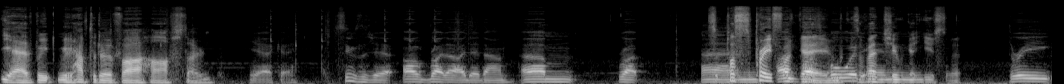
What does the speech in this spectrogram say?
Yeah, we we have to do it via Hearthstone. Yeah, okay. Seems legit. I'll write that idea down. Um, right. So, plus it's a pretty I'll fun game. Eventually we'll get used to it. Three,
